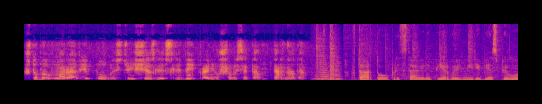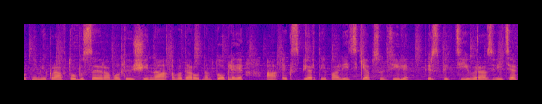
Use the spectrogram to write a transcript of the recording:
чтобы в Моравии полностью исчезли следы пронесшегося там торнадо. В Тарту представили первые в мире беспилотные микроавтобусы, работающие на водородном топливе, а эксперты и политики обсудили перспективы развития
